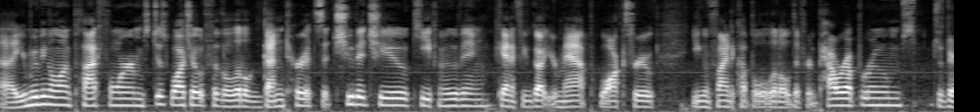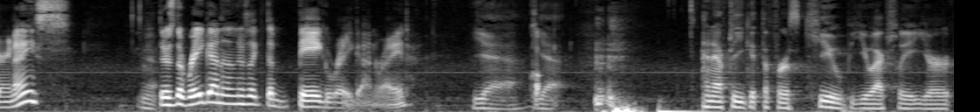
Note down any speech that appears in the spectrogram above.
Uh, you're moving along platforms. Just watch out for the little gun turrets that shoot at you. Keep moving. Again, if you've got your map walkthrough, you can find a couple little different power up rooms, which is very nice. Yeah. There's the ray gun, and then there's like the big ray gun, right? Yeah, Cool. yeah. and after you get the first cube, you actually your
